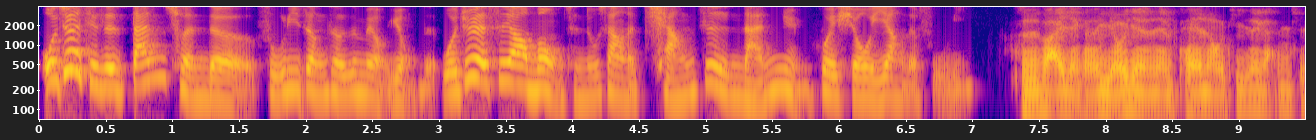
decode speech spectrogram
我觉得其实单纯的福利政策是没有用的，我觉得是要某种程度上的强制男女会修一样的福利。直白一点，可能有一点点 penalty 的感觉。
